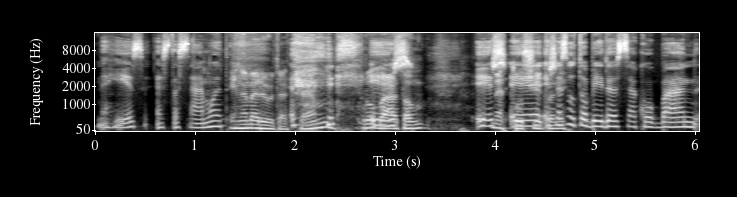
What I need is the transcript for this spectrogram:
nehéz ezt a számot. Én nem erőltettem, próbáltam és, és az utóbbi időszakokban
